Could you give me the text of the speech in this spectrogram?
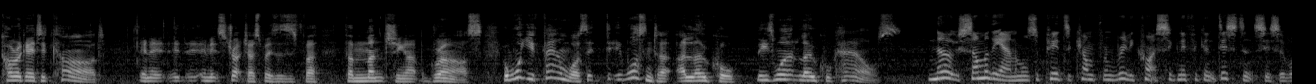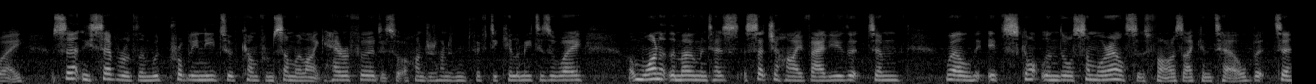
corrugated card in, it, in its structure. I suppose this is for, for munching up grass. But what you found was it, it wasn't a, a local, these weren't local cows. No, some of the animals appeared to come from really quite significant distances away. Certainly, several of them would probably need to have come from somewhere like Hereford, sort of 100, 150 kilometres away. And one at the moment has such a high value that, um, well, it's Scotland or somewhere else as far as I can tell. But uh,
